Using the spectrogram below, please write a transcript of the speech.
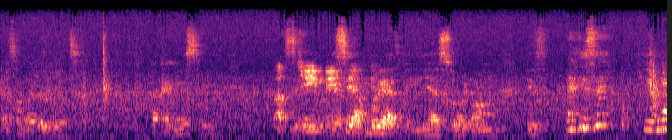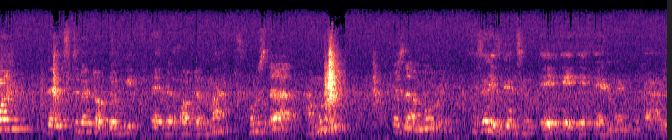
that's somebody with it. How can you see? That's Gmail. You see, Amuri has been here so long. And he said he won the student of the week and the, of the month. Who's that? Amuri. Who's the Amuri? He said he's getting A, A, A, N, and look at how he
